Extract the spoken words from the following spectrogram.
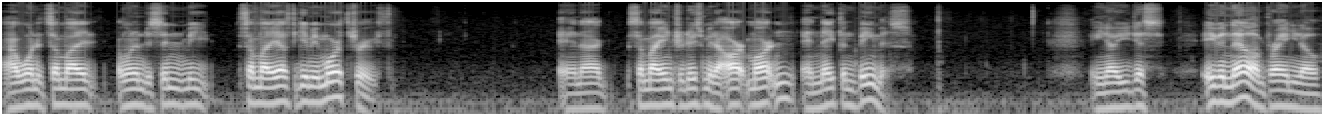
I wanted somebody, I wanted him to send me somebody else to give me more truth. And I, somebody introduced me to Art Martin and Nathan Bemis. You know, you just, even now I'm praying, you know,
